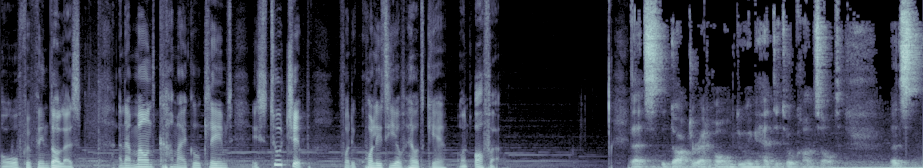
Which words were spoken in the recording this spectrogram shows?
or $15, an amount Carmichael claims is too cheap for the quality of healthcare on offer. That's the doctor at home doing a head to toe consult. That's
